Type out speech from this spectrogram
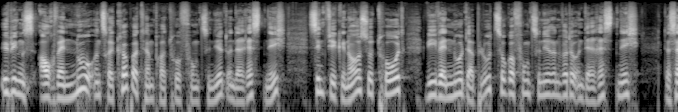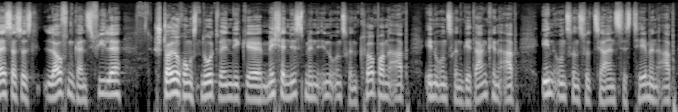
Übrigens, auch wenn nur unsere Körpertemperatur funktioniert und der Rest nicht, sind wir genauso tot, wie wenn nur der Blutzucker funktionieren würde und der Rest nicht. Das heißt also, es laufen ganz viele steuerungsnotwendige Mechanismen in unseren Körpern ab, in unseren Gedanken ab, in unseren sozialen Systemen ab.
